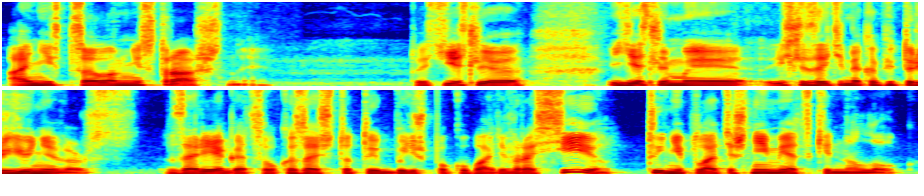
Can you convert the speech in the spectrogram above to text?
они в целом не страшные. То есть если, если, мы, если зайти на компьютер Universe, зарегаться, указать, что ты будешь покупать в Россию, ты не платишь немецкий налог.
